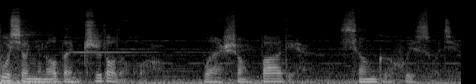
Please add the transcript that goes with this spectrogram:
不想你老板知道的话，晚上八点，香格会所见。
